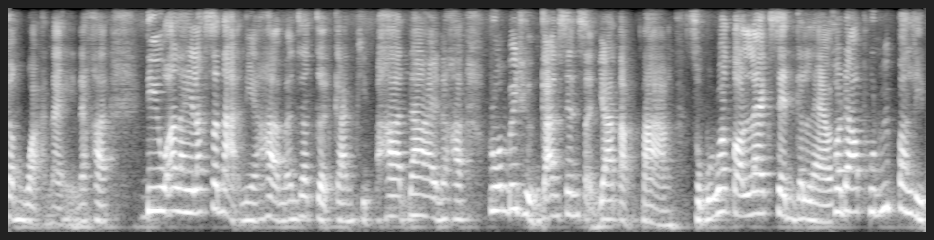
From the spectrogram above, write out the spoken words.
จังหวะไหนนะคะดีลอะไรลักษณะเนี้ยค่ะ มันจะเกิดการผิดพลาดได้นะคะ รวมไปถึงการเซ็นสัญญาต่างๆ สมมุติว่าตอนแรกเซ็นกันแล้ว พอดาวพุธวิปริต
